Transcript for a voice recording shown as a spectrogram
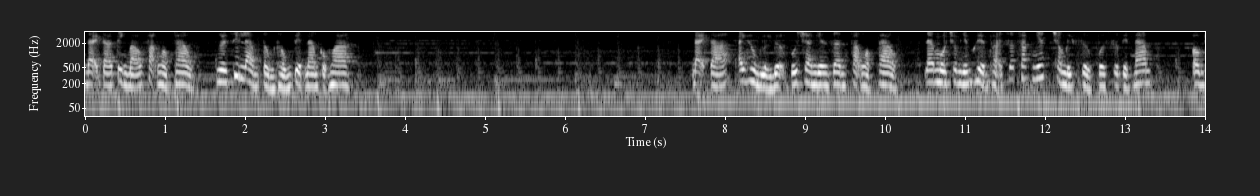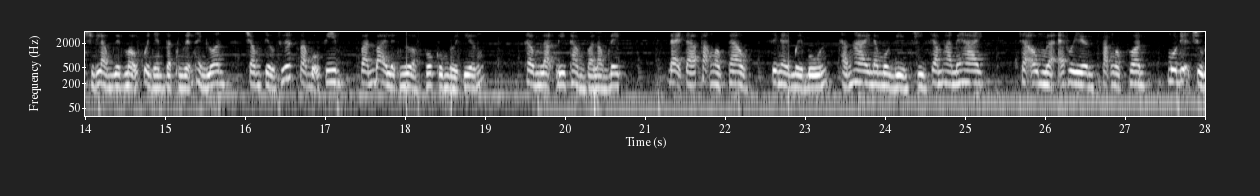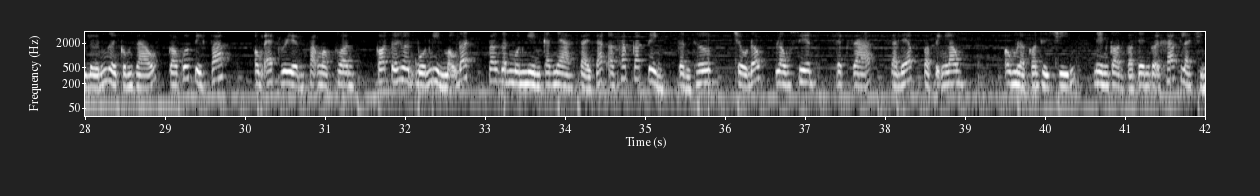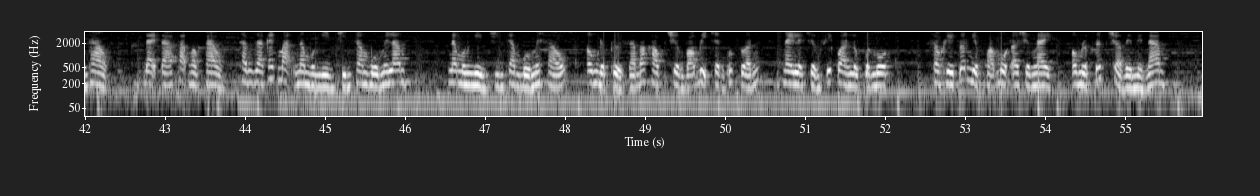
Đại tá tình báo Phạm Ngọc Thảo, người suy làm Tổng thống Việt Nam Cộng Hòa. Đại tá, anh hùng lực lượng vũ trang nhân dân Phạm Ngọc Thảo là một trong những huyền thoại xuất sắc nhất trong lịch sử quân sự Việt Nam. Ông chính là nguyên mẫu của nhân vật Nguyễn Thành Luân trong tiểu thuyết và bộ phim Ván bài lật ngửa vô cùng nổi tiếng. Thầm lặng đi thẳng vào lòng địch. Đại tá Phạm Ngọc Thảo sinh ngày 14 tháng 2 năm 1922. Cha ông là Adrian Phạm Ngọc Thuần, một địa chủ lớn người Công giáo, có quốc tịch Pháp. Ông Adrian Phạm Ngọc Thuần có tới hơn 4.000 mẫu đất và gần 1.000 căn nhà giải rác ở khắp các tỉnh Cần Thơ, Châu Đốc, Long Xuyên, Rạch Giá, Sa Đéc và Vĩnh Long. Ông là con thứ 9 nên còn có tên gọi khác là Chín Thảo. Đại tá Phạm Ngọc Thảo tham gia cách mạng năm 1945. Năm 1946, ông được cử ra Bắc học trường võ bị Trần Quốc Tuấn, nay là trường sĩ quan lục quân 1. Sau khi tốt nghiệp khóa 1 ở trường này, ông lập tức trở về miền Nam.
